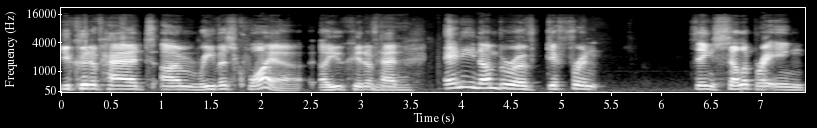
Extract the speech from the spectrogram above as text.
you could have had um Riva's choir. Uh, you could have had any number of different things celebrating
